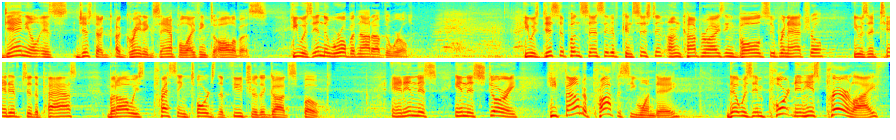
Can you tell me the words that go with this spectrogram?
Daniel is just a, a great example, I think, to all of us. He was in the world, but not of the world. He was disciplined, sensitive, consistent, uncompromising, bold, supernatural. He was attentive to the past, but always pressing towards the future that God spoke. And in this, in this story, he found a prophecy one day that was important in his prayer life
